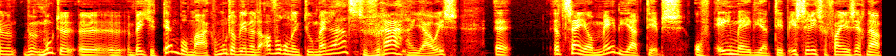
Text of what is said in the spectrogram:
uh, we moeten uh, een beetje tempo maken. We moeten alweer naar de afronding toe. Mijn laatste vraag aan jou is: uh, dat zijn jouw mediatips of één mediatip. Is er iets waarvan je zegt, nou,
